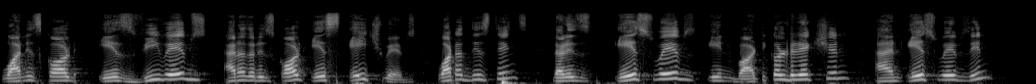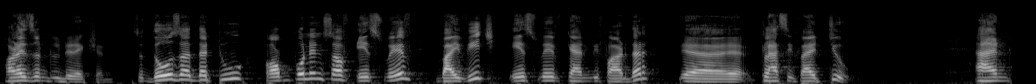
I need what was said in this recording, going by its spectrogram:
One is called SV waves, another is called SH waves. What are these things? That is S waves in vertical direction and S waves in horizontal direction. So, those are the two components of S wave by which S wave can be further uh, classified too. And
